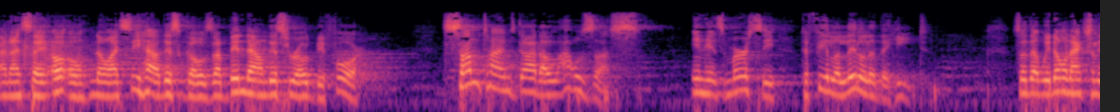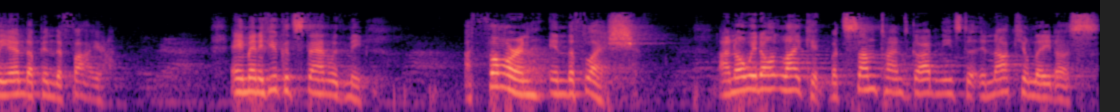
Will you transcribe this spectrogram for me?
and I say, oh, oh, no, I see how this goes. I've been down this road before. Sometimes God allows us, in His mercy, to feel a little of the heat so that we don't actually end up in the fire. Amen. If you could stand with me. A thorn in the flesh. I know we don't like it, but sometimes God needs to inoculate us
